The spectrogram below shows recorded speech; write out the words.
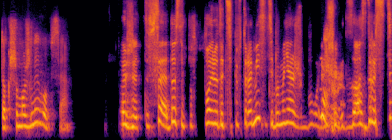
так що, можливо, все. Боже, все, досить повторювати ці півтора місяці, бо мені аж боляче від заздрості.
